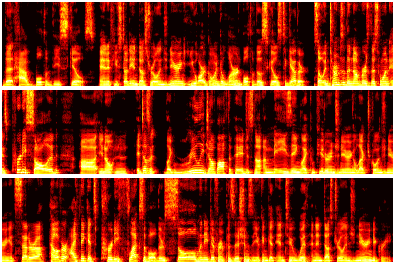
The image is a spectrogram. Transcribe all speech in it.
that have both of these skills. And if you study industrial engineering, you are going to learn both of those skills together. So in terms of the numbers, this one is pretty solid. Uh, you know, it doesn't like really jump off the page. It's not amazing like computer engineering, electrical engineering, etc. However, I think it's pretty flexible. There's so many different positions that you can get into with an industrial engineering degree.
